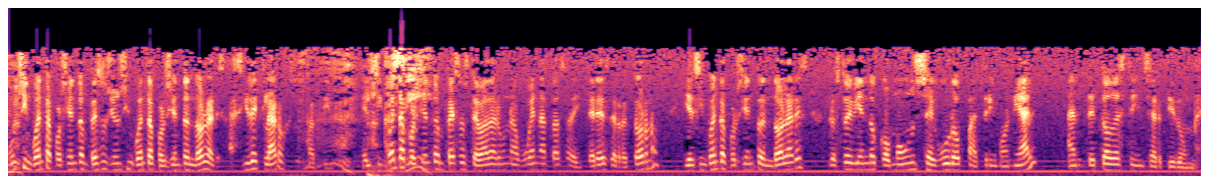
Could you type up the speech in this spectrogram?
un 50% en pesos y un 50% en dólares. Así de claro, Jesús Martín. Ah, el 50% en pesos te va a dar una buena tasa de interés de retorno y el 50% en dólares lo estoy viendo como un seguro patrimonial ante toda esta incertidumbre.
